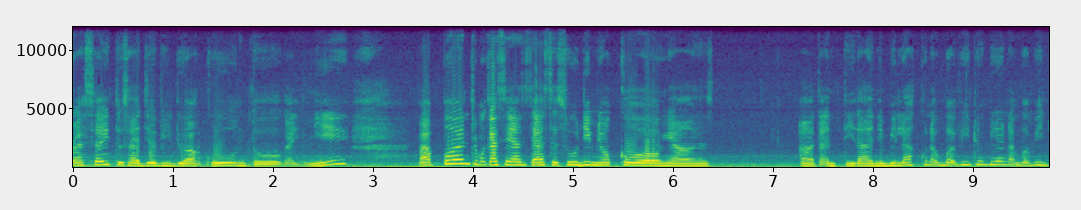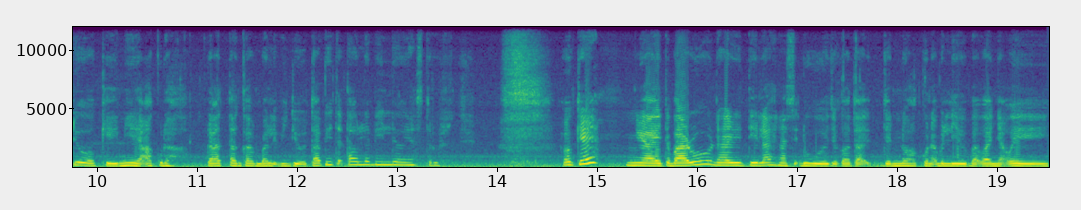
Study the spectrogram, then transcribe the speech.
rasa itu saja video aku untuk kali ni. Apapun terima kasih yang sentiasa sudi menyokong Yang uh, tak henti tanya bila aku nak buat video bila nak buat video. Okey ni aku dah datangkan balik video. Tapi tak tahulah bila yang seterusnya. Okey? Ni air terbaru dari tilah nasi dua je kalau tak jenuh aku nak beli banyak weh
